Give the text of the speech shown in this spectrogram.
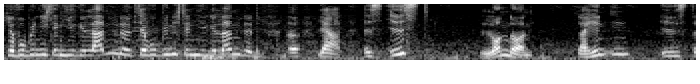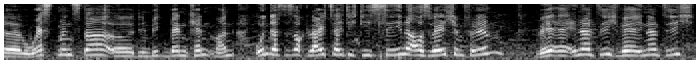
Ja, wo bin ich denn hier gelandet? Ja, wo bin ich denn hier gelandet? Äh, ja, es ist London. Da hinten ist Westminster, den Big Ben kennt man. Und das ist auch gleichzeitig die Szene aus welchem Film? Wer erinnert sich? Wer erinnert sich?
